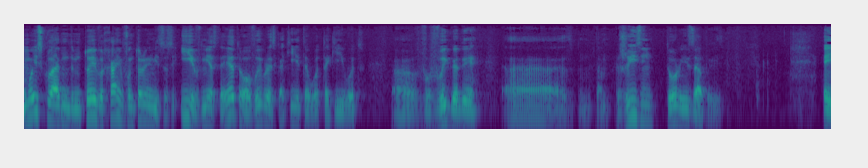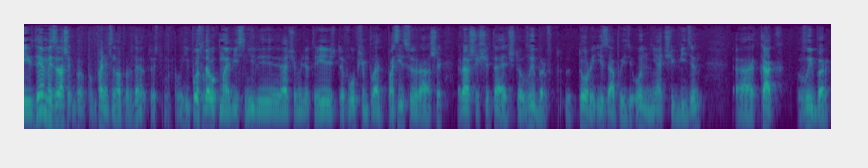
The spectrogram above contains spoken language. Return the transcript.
мой склабендем той выхаем фунторин И вместо этого выбрать какие-то вот такие вот э, выгоды, э, там, жизнь, Торы и заповеди. Эйвдем из Раши, понятный вопрос, да? То есть, и после того, как мы объяснили, о чем идет речь, то в общем плане позицию Раши, Раши считает, что выбор Торы и заповеди, он не очевиден, э, как выбор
